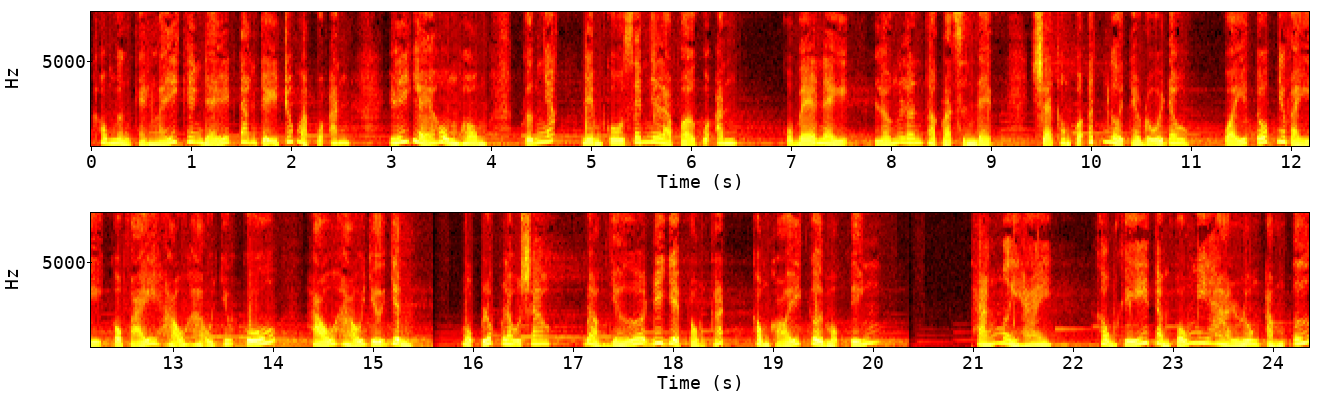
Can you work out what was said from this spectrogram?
không ngừng càng lấy khen để tan trị trước mặt của anh, lý lẽ hùng hồn, cứng nhắc đem cô xem như là vợ của anh. Cô bé này lớn lên thật là xinh đẹp, sẽ không có ít người theo đuổi đâu. Cô ấy tốt như vậy, cậu phải hảo hảo chiếu cố, hảo hảo giữ gìn. Một lúc lâu sau, Đoàn nhớ đi về phòng khách, không khỏi cười một tiếng. Tháng 12, không khí thành phố Nghi Hà luôn ẩm ướt,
